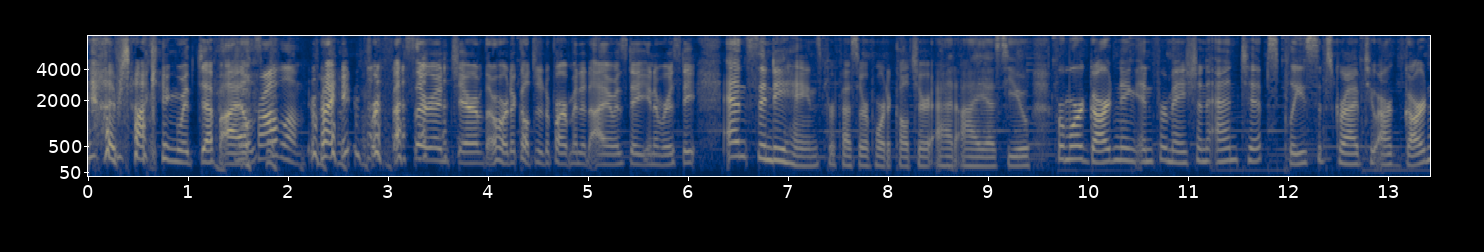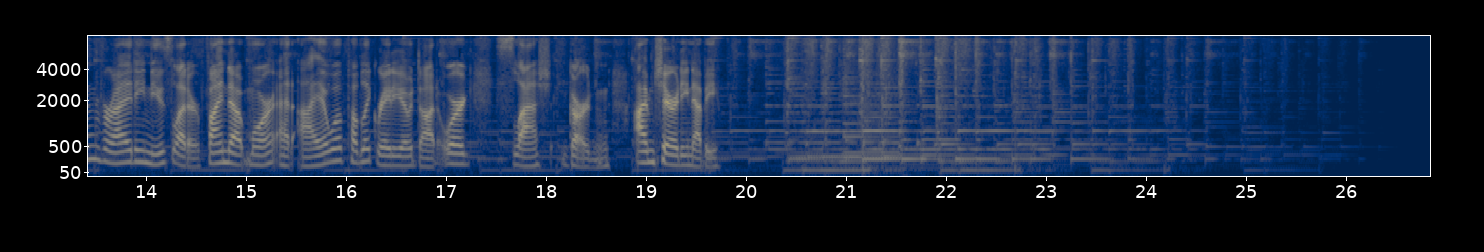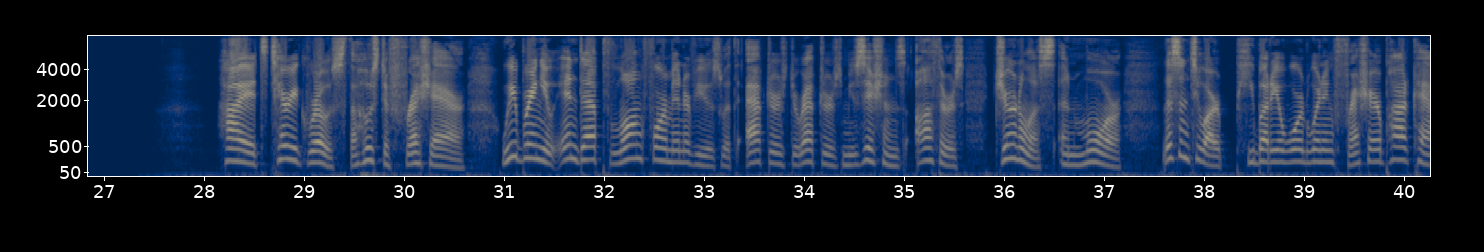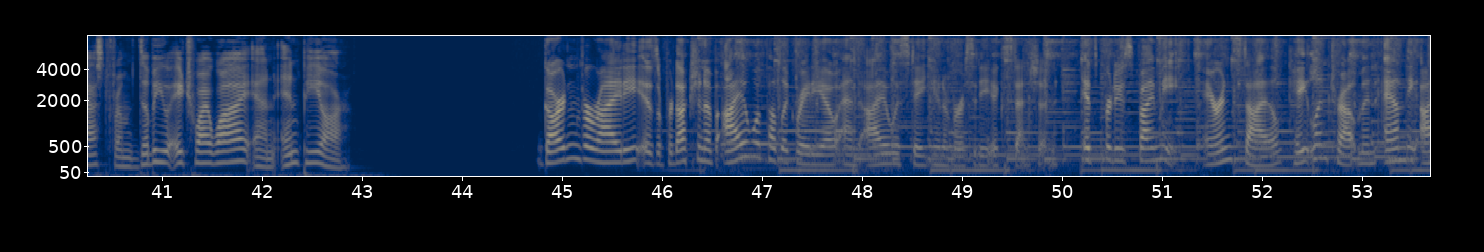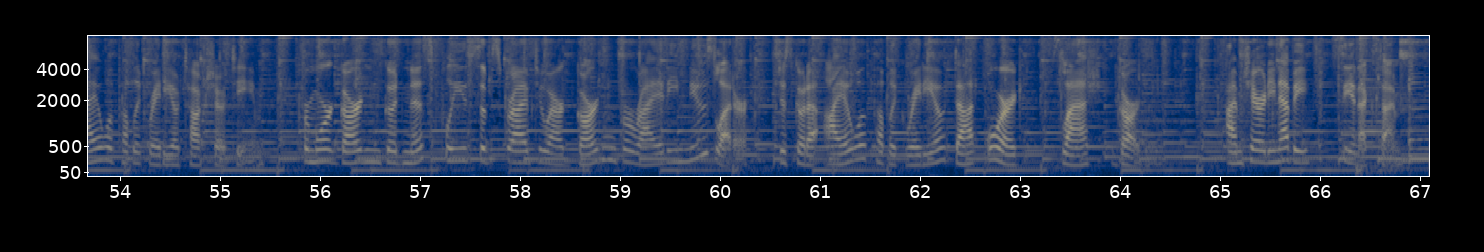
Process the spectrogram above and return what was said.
I'm talking with Jeff Iles. No problem. Right? professor and chair of the horticulture department at Iowa State University, and Cindy Haynes, professor of horticulture at ISU. For more gardening information and tips, please subscribe to our garden variety newsletter. Find out more at iowapublicradio.org slash garden. I'm Charity Nebbe. Hi, it's Terry Gross, the host of Fresh Air. We bring you in depth, long form interviews with actors, directors, musicians, authors, journalists, and more. Listen to our Peabody Award winning Fresh Air podcast from WHYY and NPR. Garden Variety is a production of Iowa Public Radio and Iowa State University Extension. It's produced by me, Erin Stile, Caitlin Troutman, and the Iowa Public Radio talk show team. For more garden goodness, please subscribe to our Garden Variety newsletter. Just go to iowapublicradio.org slash garden. I'm Charity Nebbe. See you next time.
